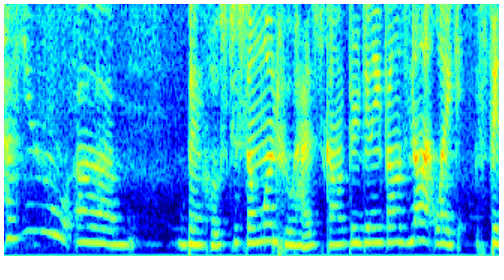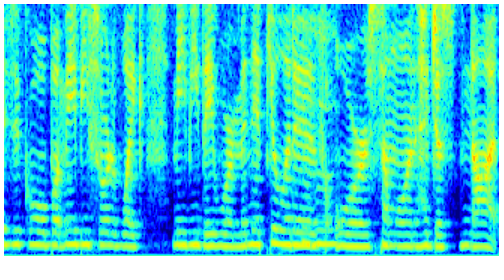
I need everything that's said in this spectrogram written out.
have you um, been close to someone who has gone through dating violence? Not like physical, but maybe sort of like maybe they were manipulative or someone had just not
